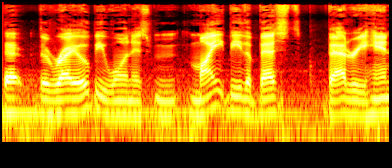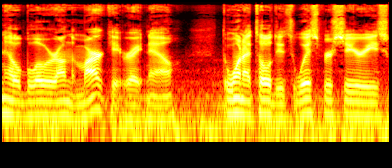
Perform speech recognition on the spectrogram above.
that the Ryobi one is might be the best battery handheld blower on the market right now. The one I told you, it's Whisper Series,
